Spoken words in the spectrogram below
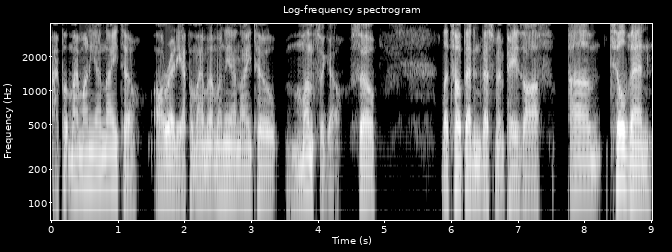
I put my money on Naito already. I put my money on Naito months ago. So let's hope that investment pays off. Um, till then,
